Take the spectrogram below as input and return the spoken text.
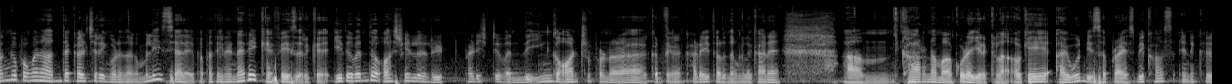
அங்கே போகும்போது அந்த கல்ச்சரையும் கொண்டு வந்தாங்க மலேசியாவில் இப்போ பார்த்திங்கன்னா நிறைய கஃபேஸ் இருக்குது இது வந்து ஆஸ்திரேலியாவில் படிச்சுட்டு வந்து இங்கே ஆண்டர்பனராக இருக்கிறதுக்கான கடை திறந்தவங்களுக்கான காரணமாக கூட இருக்கலாம். Okay I won't be surprised because எனக்கு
